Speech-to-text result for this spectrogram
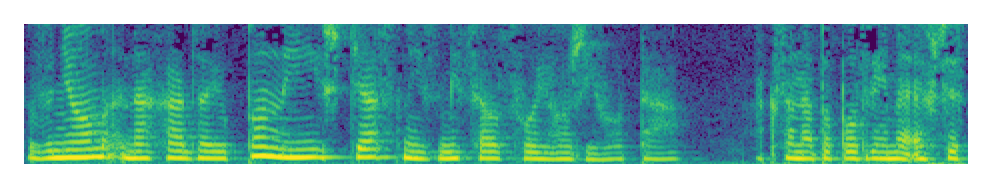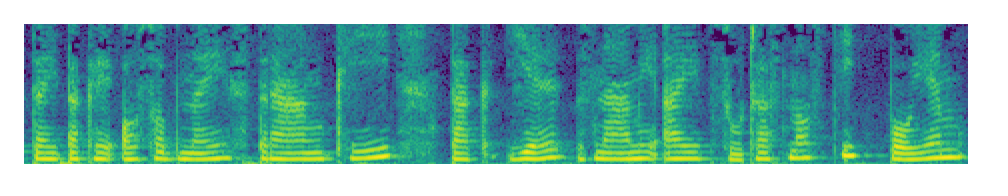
v ňom nachádzajú plný, šťastný zmysel svojho života. Ak sa na to pozrieme ešte z tej takej osobnej stránky, tak je známy aj v súčasnosti pojem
